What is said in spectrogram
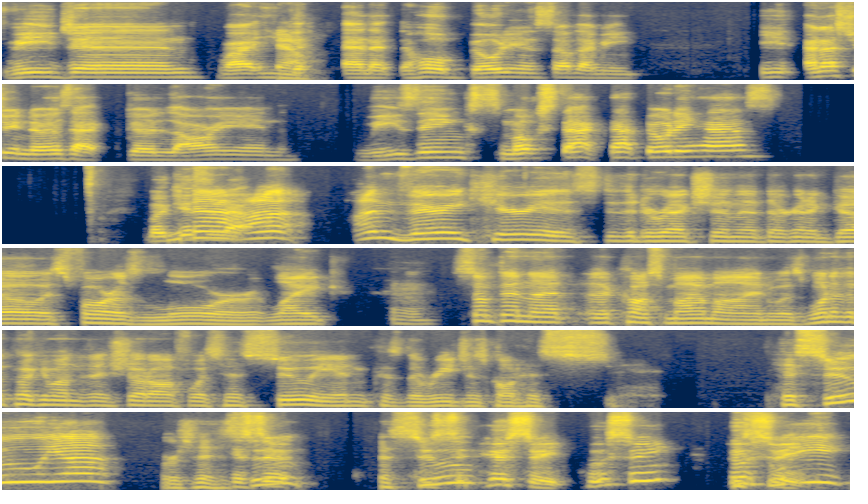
region, right? Yeah. get- and like, the whole building and stuff. I mean, he, I'm not sure you notice that Galarian Weezing smokestack that building has. But it gives them yeah I, i'm very curious to the direction that they're going to go as far as lore like Mhm. something that crossed my mind was one of the pokemon that they showed off was hisuian because the region's called His- hisuya or is it hisu hisu Hisu- Husui, Husui, Husui. Hisui?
